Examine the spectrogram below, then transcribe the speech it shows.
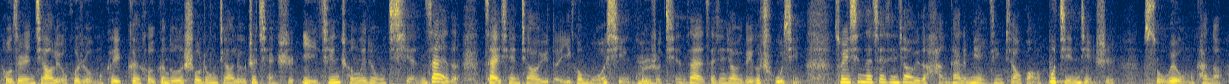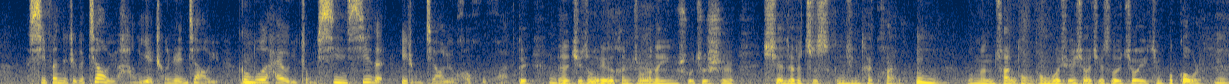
投资人交流，或者我们可以更和更多的受众交流。之前是已经成为这种潜在的在线教育的一个模型，或者说潜在在线教育的一个雏形。所以现在在线教育的涵盖的面已经比较广了，不仅仅是所谓我们看到。细分的这个教育行业，成人教育，更多的还有一种信息的一种交流和互换。对，呃，其中有一个很重要的因素就是现在的知识更新太快了。嗯，我们传统通过学校接受的教育已经不够了。嗯，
